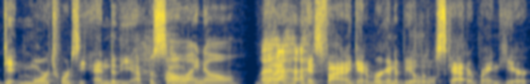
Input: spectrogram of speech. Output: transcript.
getting more towards the end of the episode. oh, I know. but it's fine. Again, we're going to be a little scatterbrained here.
